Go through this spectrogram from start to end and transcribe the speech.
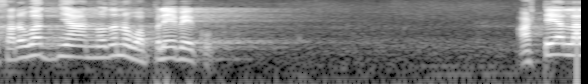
ಸರ್ವಜ್ಞ ಅನ್ನೋದನ್ನು ಒಪ್ಪಲೇಬೇಕು. ಅಷ್ಟೇ ಅಲ್ಲ,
